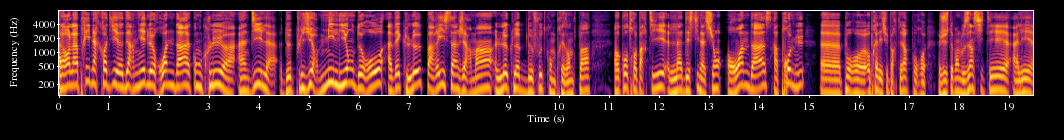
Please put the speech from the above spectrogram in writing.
Alors on l'a appris mercredi euh, dernier, le Rwanda a conclu euh, un deal de plusieurs millions d'euros avec le Paris Saint-Germain, le club de foot qu'on ne présente pas. En contrepartie, la destination Rwanda sera promue euh, auprès des supporters pour justement nous inciter à aller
